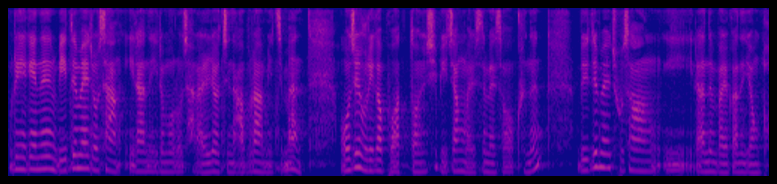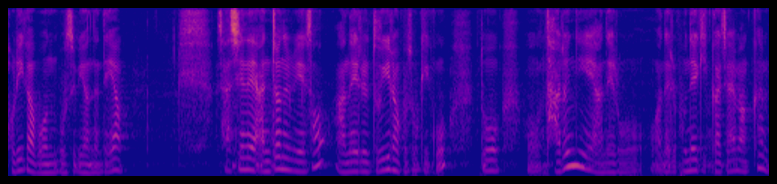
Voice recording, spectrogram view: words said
우리에게는 믿음의 조상이라는 이름으로 잘 알려진 아브라함이지만 어제 우리가 보았던 12장 말씀에서 그는 믿음의 조상이라는 말과는 영 거리가 먼 모습이었는데요. 자신의 안전을 위해서 아내를 누이라고 속이고 또 어, 다른 이의 아내로 아내를 보내기까지 할 만큼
